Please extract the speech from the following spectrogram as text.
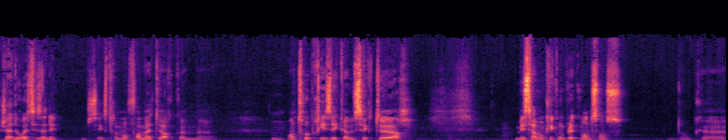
J'ai adoré ces années. C'est extrêmement formateur comme euh, Mm. entreprise et comme secteur, mais ça manquait complètement de sens. Donc euh,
